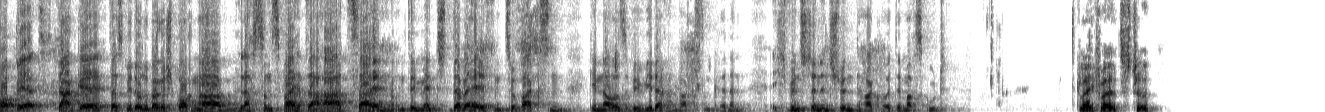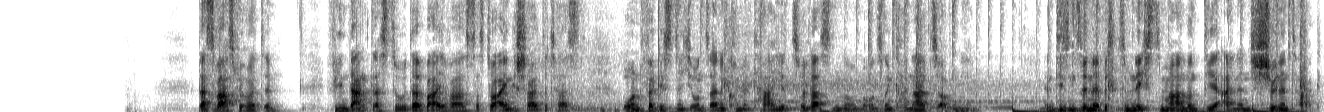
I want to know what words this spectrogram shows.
Top, Bert. Danke, dass wir darüber gesprochen haben. Lass uns weiter hart sein und den Menschen dabei helfen zu wachsen, genauso wie wir daran wachsen können. Ich wünsche dir einen schönen Tag heute. Mach's gut. Gleichfalls. Tschüss. Das war's für heute. Vielen Dank, dass du dabei warst, dass du eingeschaltet hast und vergiss nicht, uns einen Kommentar hier zu lassen und unseren Kanal zu abonnieren. In diesem Sinne bis zum nächsten Mal und dir einen schönen Tag.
